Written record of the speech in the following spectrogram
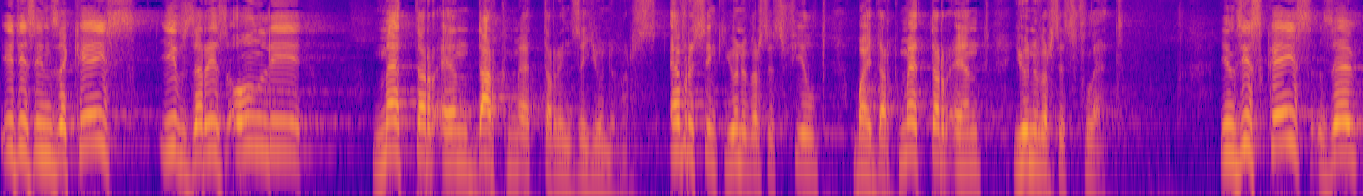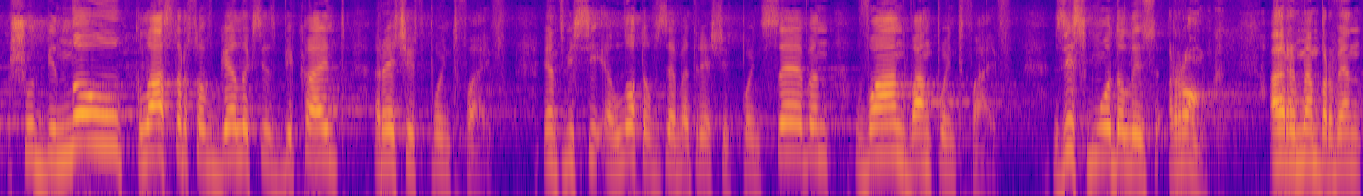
it is in the case if there is only matter and dark matter in the universe. Everything universe is filled by dark matter and universe is flat. In this case, there should be no clusters of galaxies behind redshift 0.5. And we see a lot of them at redshift 0.7, 1, 1.5. This model is wrong. I remember when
